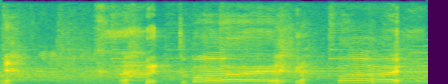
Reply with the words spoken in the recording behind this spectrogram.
Goodbye. Bye.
